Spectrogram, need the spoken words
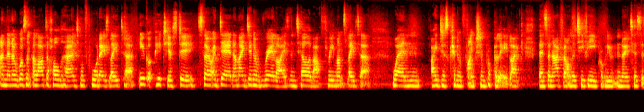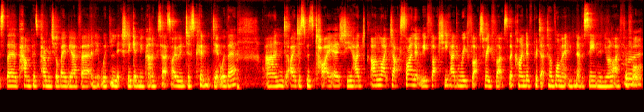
And then I wasn't allowed to hold her until four days later. You got PTSD. So I did, and I didn't realize until about three months later when I just couldn't function properly. Like there's an advert on the TV, you probably notice it's the Pampers premature baby advert, and it would literally give me panic attacks. I would just couldn't deal with it. And I just was tired. She had, unlike Jack's silent reflux, she had reflux, reflux, the kind of projectile vomit you've never seen in your life before. Right.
